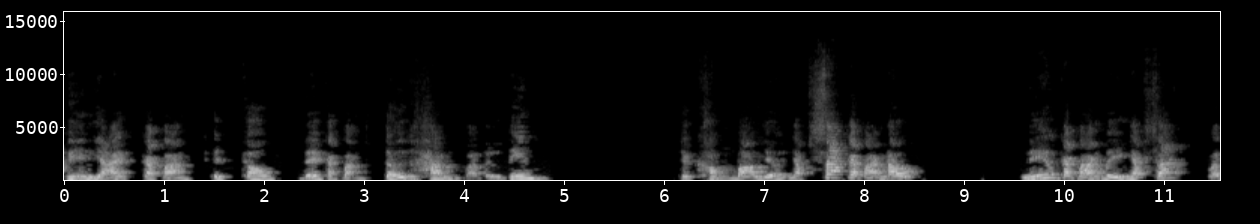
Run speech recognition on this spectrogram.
khuyên giải các bạn ít câu để các bạn tự hành và tự tiến chứ không bao giờ nhập xác các bạn đâu. Nếu các bạn bị nhập xác và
